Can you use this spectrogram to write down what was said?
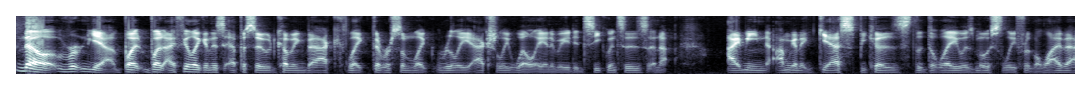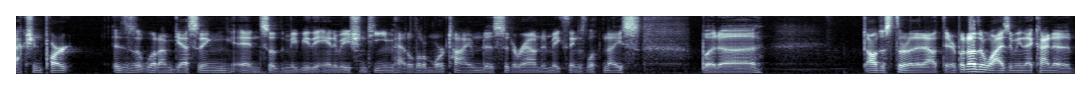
No, yeah, but but I feel like in this episode coming back, like there were some like really actually well animated sequences, and I, I mean I'm gonna guess because the delay was mostly for the live action part is what I'm guessing, and so maybe the animation team had a little more time to sit around and make things look nice. But uh, I'll just throw that out there. But otherwise, I mean, that kind of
